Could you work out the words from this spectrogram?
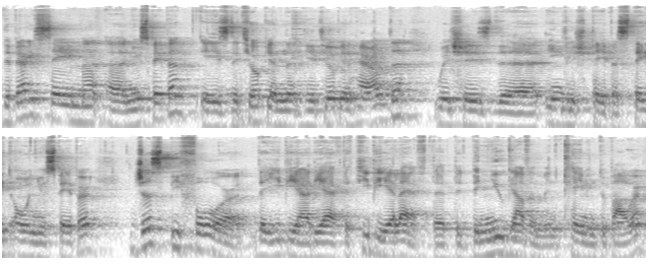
the very same uh, newspaper is the Ethiopian, the Ethiopian Herald, which is the English paper, state-owned newspaper. Just before the EPRDF, the TPLF, the, the, the, new government came into power,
